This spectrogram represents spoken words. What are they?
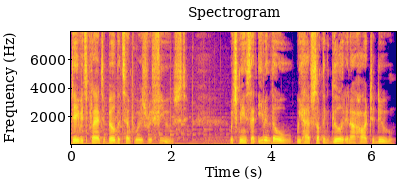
David's plan to build the temple is refused, which means that even though we have something good in our heart to do,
